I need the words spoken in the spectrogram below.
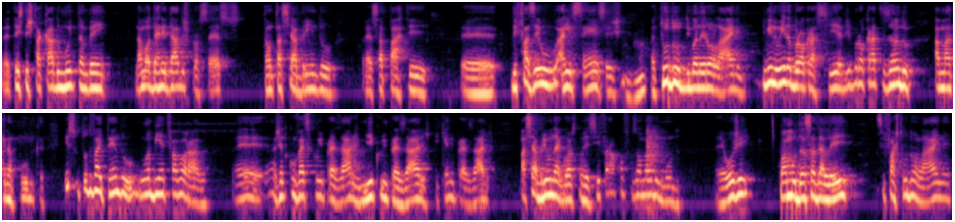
né, tem se destacado muito também na modernidade dos processos, então está se abrindo essa parte é, de fazer o, as licenças, uhum. é, tudo de maneira online, diminuindo a burocracia, desburocratizando a máquina pública. Isso tudo vai tendo um ambiente favorável. É, a gente conversa com empresários, microempresários, pequenos empresários, para se abrir um negócio no Recife era uma confusão maior do mundo. É, hoje, com a mudança da lei, se faz tudo online.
